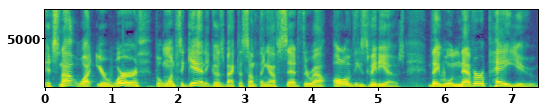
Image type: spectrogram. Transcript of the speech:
it's not what you're worth but once again it goes back to something i've said throughout all of these videos they will never pay you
